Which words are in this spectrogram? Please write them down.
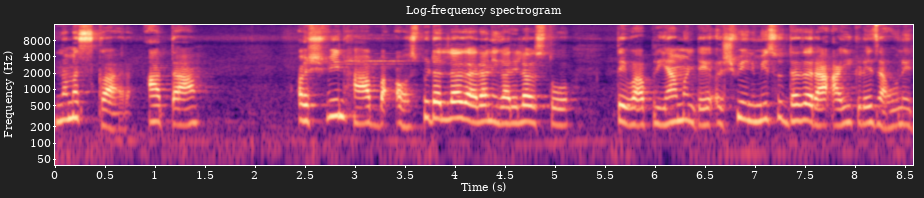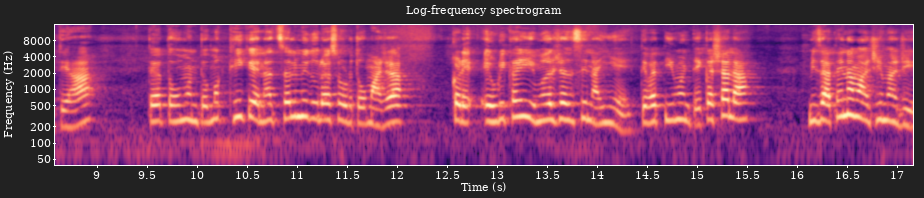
नमस्कार. आता अश्विन हा बा हॉस्पिटलला जायला निघालेला असतो. तेव्हा प्रिया म्हणते अश्विन मी सुद्धा जरा आईकडे जाऊन येते हा. तेव्हा तो म्हणतो मग ठीक आहे ना चल मी तुला सोडतो. माझ्याकडे एवढी काही इमर्जन्सी नाही आहे तेव्हा ती म्हणते कशाला? मी जाते ना माझी माझी.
